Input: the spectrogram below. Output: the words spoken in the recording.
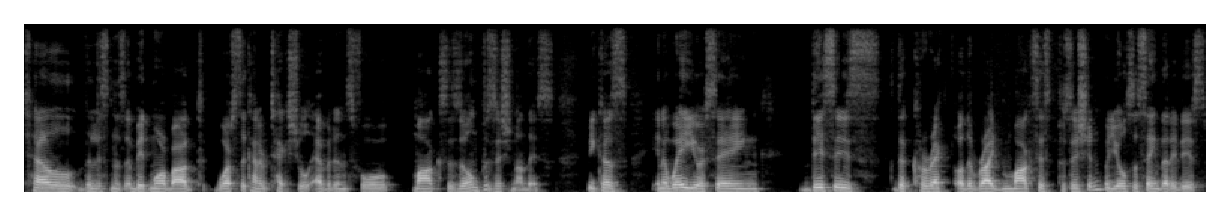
tell the listeners a bit more about what's the kind of textual evidence for Marx's own position on this? Because in a way, you're saying this is the correct or the right Marxist position, but you're also saying that it is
